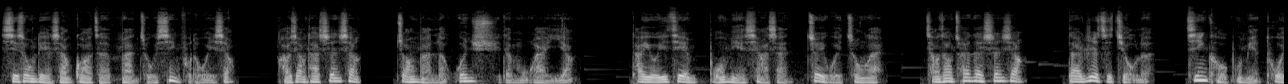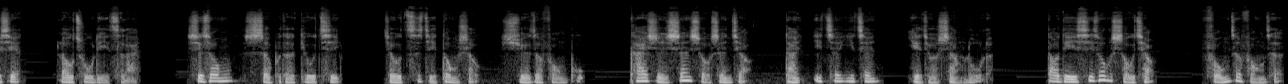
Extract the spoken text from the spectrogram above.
西松脸上挂着满足幸福的微笑，好像他身上装满了温煦的母爱一样。他有一件薄棉下衫，最为钟爱，常常穿在身上，但日子久了。金口不免脱线，露出里子来。西松舍不得丢弃，就自己动手学着缝补，开始伸手伸脚，但一针一针也就上路了。到底西松手巧，缝着缝着，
